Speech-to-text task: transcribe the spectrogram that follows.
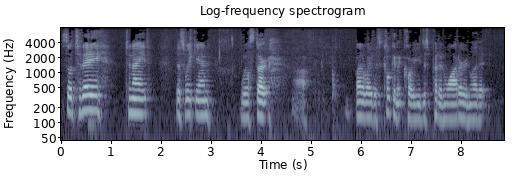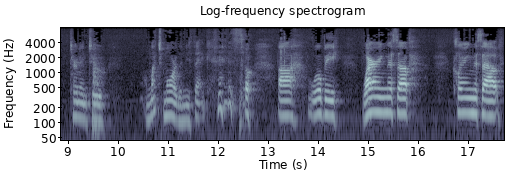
So today, tonight, this weekend, we'll start, uh, by the way, this coconut core, you just put in water and let it turn into much more than you think. so uh, we'll be wiring this up, clearing this out,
